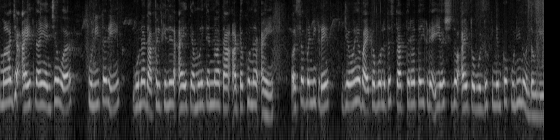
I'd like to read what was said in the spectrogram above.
मा ज्या आहेत ना यांच्यावर कुणीतरी गुन्हा दाखल केलेला आहे त्यामुळे त्यांना आता अटक होणार आहे. असं पण इकडे जेव्हा ह्या बायका बोलत असतात तर आता इकडे यश जो आहे तो बोलतो की नेमकं कुणी नोंदवली?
